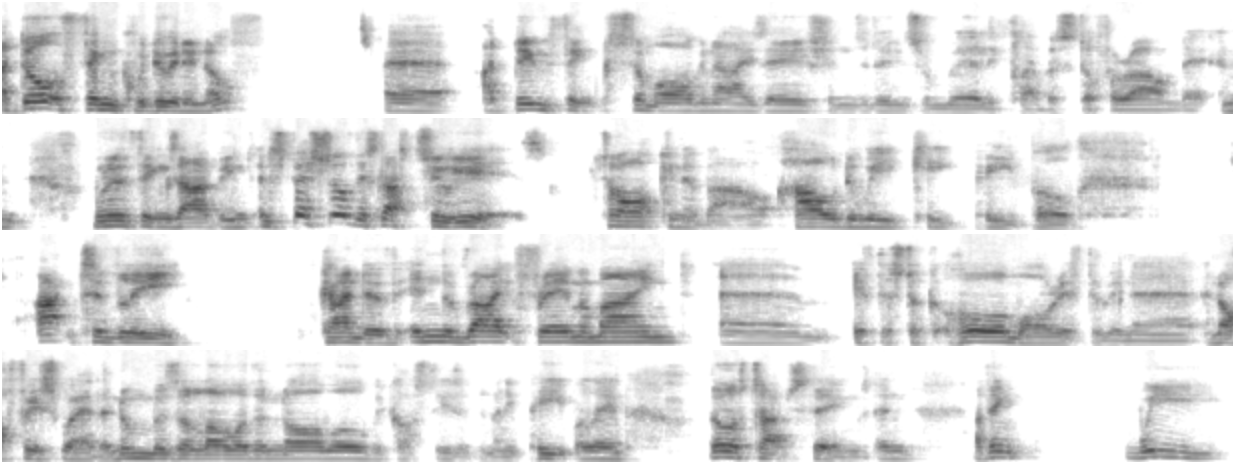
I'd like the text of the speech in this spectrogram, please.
I don't think we're doing enough. Uh, I do think some organisations are doing some really clever stuff around it. And one of the things I've been, especially over this last two years, talking about how do we keep people actively kind of in the right frame of mind um, if they're stuck at home or if they're in a, an office where the numbers are lower than normal because there isn't many people in, those types of things. And I think we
